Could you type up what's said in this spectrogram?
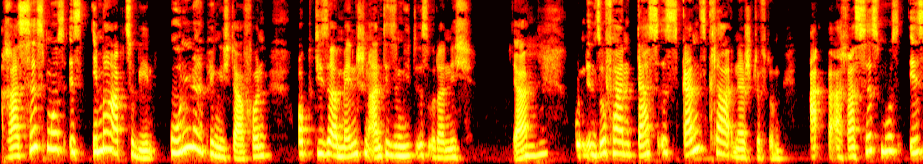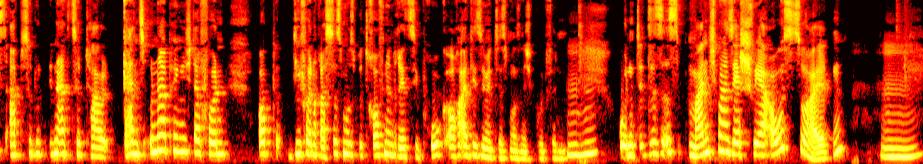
Rassismus ist immer abzulehnen, unabhängig davon, ob dieser Mensch ein Antisemit ist oder nicht. Ja. Mhm. Und insofern, das ist ganz klar in der Stiftung. Rassismus ist absolut inakzeptabel, ganz unabhängig davon, ob die von Rassismus Betroffenen reziprok auch Antisemitismus nicht gut finden. Mhm. Und das ist manchmal sehr schwer auszuhalten, mhm.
